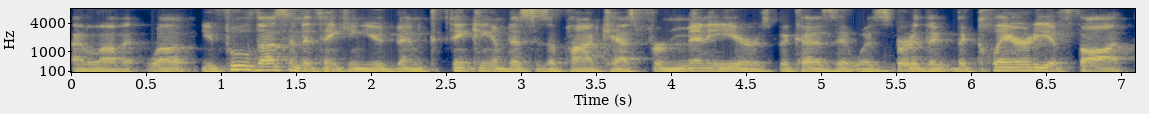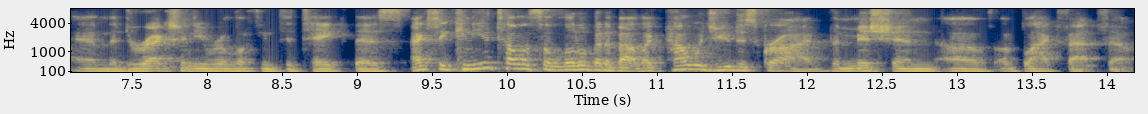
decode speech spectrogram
I love it. Well, you fooled us into thinking you'd been thinking of this as a podcast for many years because it was sort of the, the clarity of thought and the direction you were looking to take this. Actually, can you tell us a little bit about like how would you describe the mission of, of Black Fat Femme?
